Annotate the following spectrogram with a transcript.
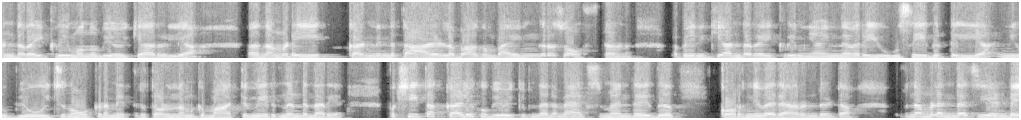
അണ്ടർ ഐ ക്രീം ഒന്നും ഉപയോഗിക്കാറില്ല. നമ്മുടെ ഈ കണ്ണിന്റെ താഴെയുള്ള ഭാഗം ഭയങ്കര സോഫ്റ്റ് ആണ്. അപ്പൊ എനിക്ക് അണ്ടർ ഐ ക്രീം ഞാൻ ഇന്നവരെ യൂസ് ചെയ്തിട്ടില്ല. ഇനി ഉപയോഗിച്ച് നോക്കണം. എത്രത്തോളം നമുക്ക് മാറ്റം വരുന്നുണ്ടെന്ന് അറിയാം. പക്ഷെ ഈ തക്കാളിയൊക്കെ ഉപയോഗിക്കുമ്പോൾ തന്നെ മാക്സിമം എന്റെ ഇത് കുറഞ്ഞു വരാറുണ്ട് കേട്ടോ. നമ്മൾ എന്താ ചെയ്യേണ്ടത്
